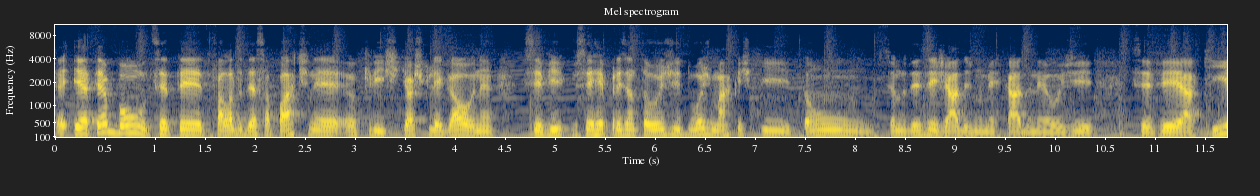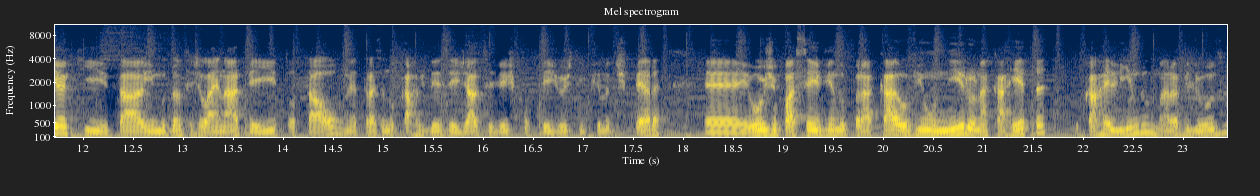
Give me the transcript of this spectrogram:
E, e é até bom você ter falado dessa parte, né, Cris, que eu acho que legal, né? Você, vi, você representa hoje duas marcas que estão sendo desejadas no mercado, né? Hoje você vê a Kia, que está em mudança de line-up aí total, né? Trazendo carros desejados. Você vê a Sportage hoje tem fila de espera. É, hoje passei vindo para cá, eu vi um Niro na carreta, o carro é lindo, maravilhoso.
